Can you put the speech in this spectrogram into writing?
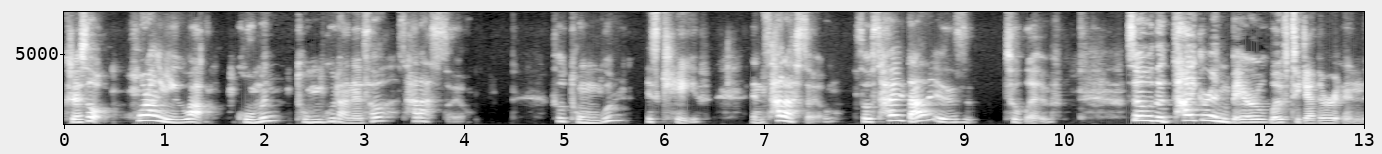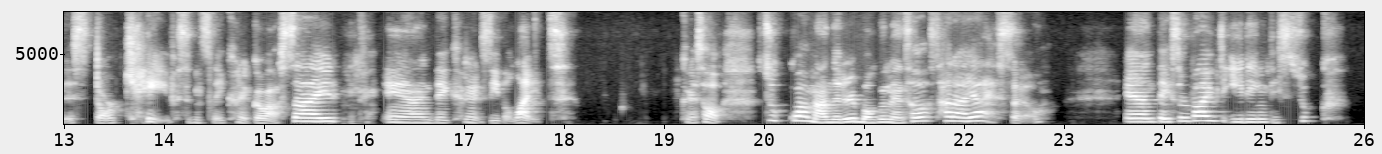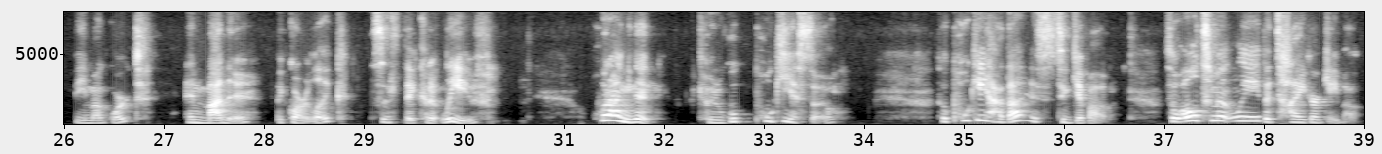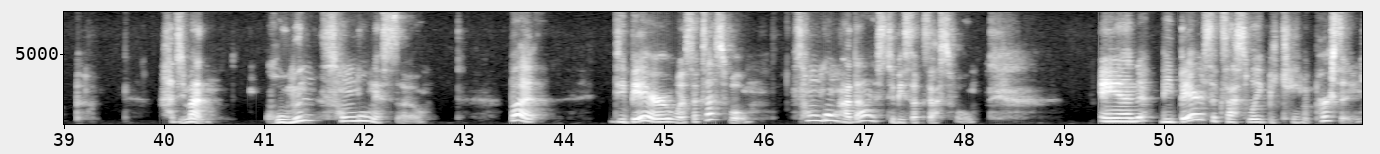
그래서 호랑이와 곰은 동굴 안에서 살았어요. So 동굴 is cave and 살았어요. So 살다 is to live. So the tiger and bear lived together in this dark cave since they couldn't go outside and they couldn't see the light. 그래서 쑥과 마늘을 먹으면서 살아야 했어요. And they survived eating the suk, the mugwort, and 마늘, the garlic, since they couldn't leave. 호랑이는 결국 포기했어요. So 포기하다 is to give up. So ultimately the tiger gave up. 하지만 곰은 성공했어요. But the bear was successful. 성공하다 is to be successful. And the bear successfully became a person.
